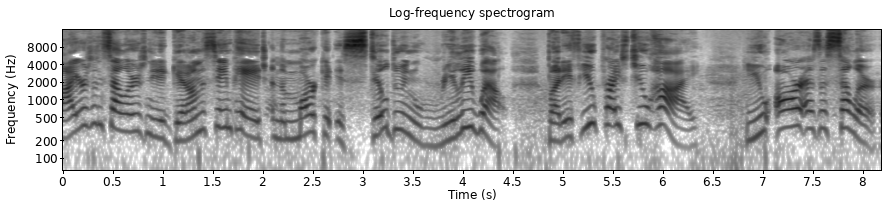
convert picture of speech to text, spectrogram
Buyers and sellers need to get on the same page, and the market is still doing really well. But if you price too high, you are, as a seller,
